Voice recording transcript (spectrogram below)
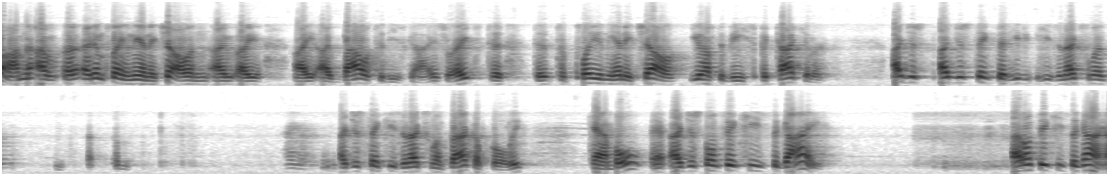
Well, I'm not, I, I didn't play in the NHL, and I, I, I, I bow to these guys, right? To, to, to play in the NHL, you have to be spectacular. I just, I just think that he, he's an excellent. Um, hang on. I just think he's an excellent backup goalie, Campbell. I just don't think he's the guy. I don't think he's the guy.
